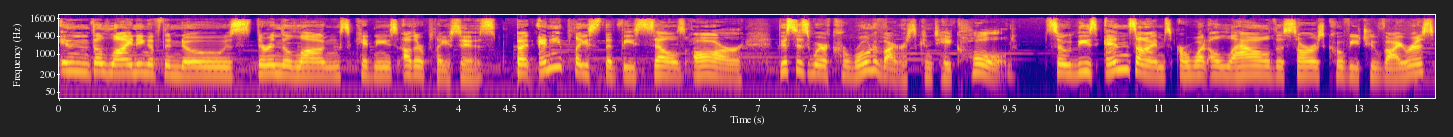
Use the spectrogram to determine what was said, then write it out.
in the lining of the nose, they're in the lungs, kidneys, other places. But any place that these cells are, this is where coronavirus can take hold. So these enzymes are what allow the SARS CoV 2 virus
